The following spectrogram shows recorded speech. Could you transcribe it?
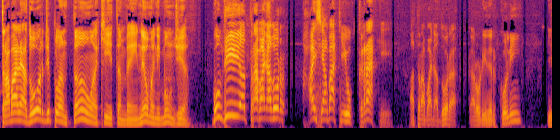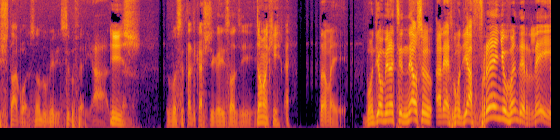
Trabalhador de plantão aqui também. Neumann, bom dia. Bom dia, trabalhador Raíssen Abac, o craque. A trabalhadora Carolina Ercolim está gozando o merecido feriado. Isso. Né? Você tá de castigo aí sozinho. Tamo aqui. Tamo aí. Bom dia, Almirante Nelson. Aliás, bom dia, Frânio Vanderlei.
